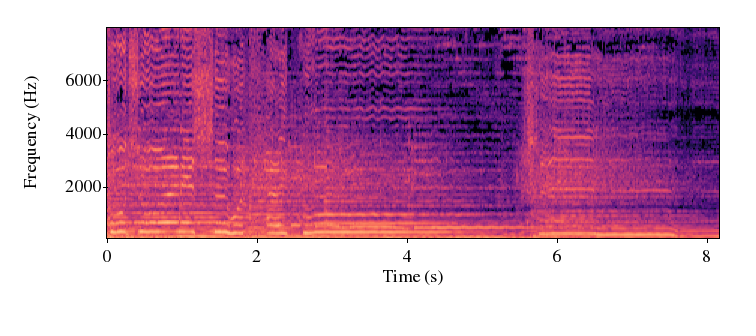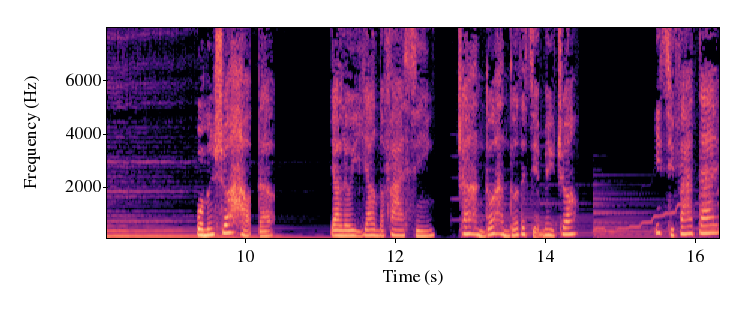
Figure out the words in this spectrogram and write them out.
付出爱你是我太固执。我们说好的，要留一样的发型，穿很多很多的姐妹装，一起发呆、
